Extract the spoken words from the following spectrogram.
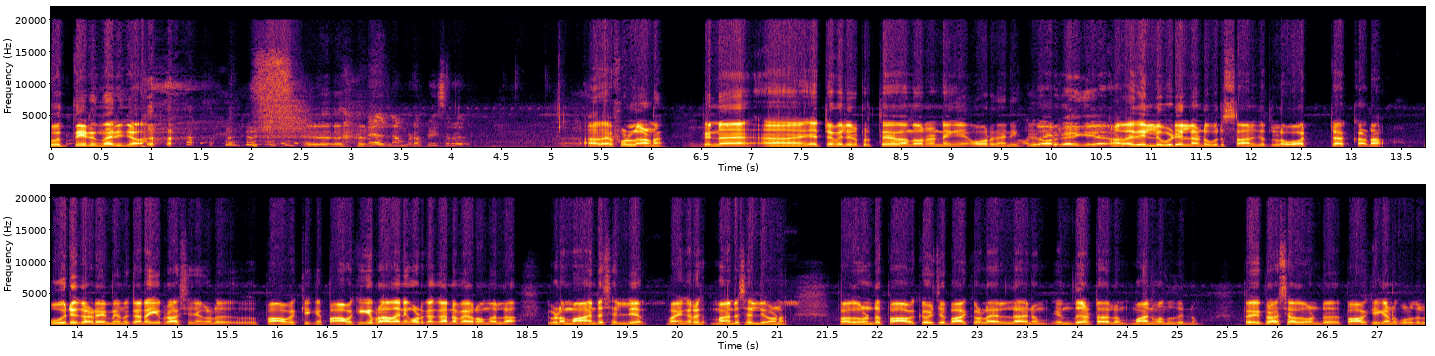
കുത്തിരുന്നരിഞ്ഞോ നമ്മുടെ ഫ്രീസർ അതെ ഫുള്ളാണ് പിന്നെ ഏറ്റവും വലിയൊരു പ്രത്യേകത എന്ന് പറഞ്ഞിട്ടുണ്ടെങ്കിൽ ഓർഗാനിക് ഓർഗാനിക് അതായത് എല്ലുപൊടി അല്ലാണ്ട് ഒരു സാധനം ചേർത്തുള്ള ഒറ്റ കട. ഒരു കടയമേന്ന് കാരണം ഈ പ്രാവശ്യം ഞങ്ങൾ പാവയ്ക്കൊക്കെ പാവയ്ക്കയ്ക്ക് പ്രാധാന്യം കൊടുക്കാൻ കാരണം വേറെ ഒന്നുമല്ല ഇവിടെ മാന്റെ ശല്യം ഭയങ്കര മാന്റെ ശല്യമാണ്. അപ്പോൾ അതുകൊണ്ട് പാവയ്ക്ക ഒഴിച്ച് ബാക്കിയുള്ള എല്ലാവരും എന്ത് നട്ടാലും മാൻ വന്ന് തിന്നും. അപ്പോൾ ഈ പ്രാവശ്യം അതുകൊണ്ട് പാവയ്ക്കയ്ക്കാണ് കൂടുതൽ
